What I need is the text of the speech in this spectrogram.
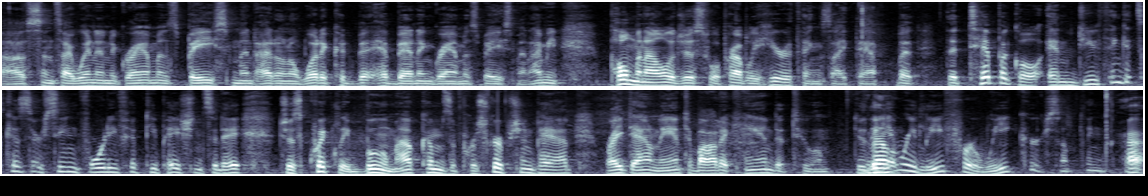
uh, since I went into grandma's basement. I don't know what it could be, have been in grandma's basement. I mean, pulmonologists will probably hear things like that, but the typical, and do you think it's because they're seeing 40, 50 patients a day? Just quickly, boom, out comes a prescription pad, write down an antibiotic, hand it to them. Do they Well- get relief for a week or something? Uh,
